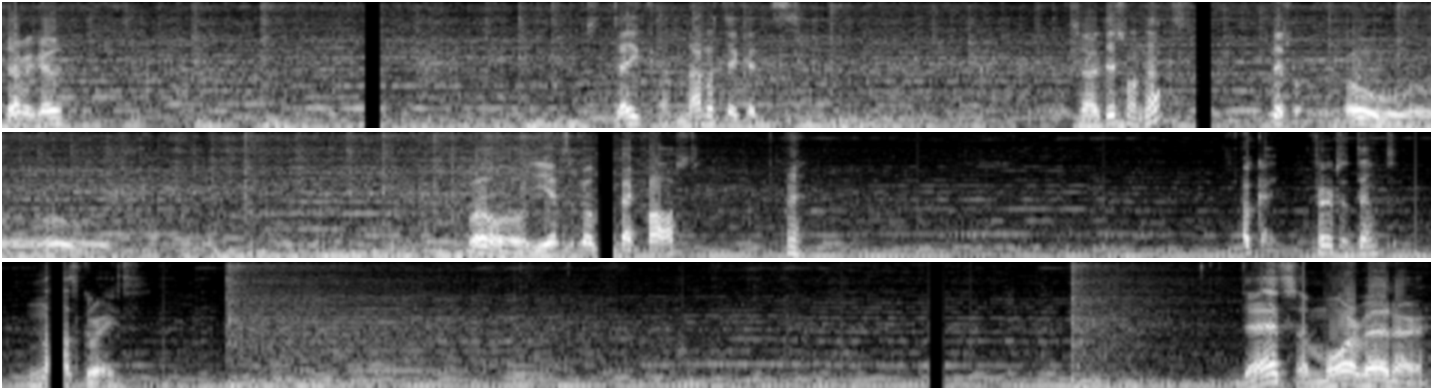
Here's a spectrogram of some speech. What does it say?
There we go. Take another ticket. So this one not? This one. Oh, oh. oh. Whoa, you have to go back fast. okay, first attempt, not great. That's a more better.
